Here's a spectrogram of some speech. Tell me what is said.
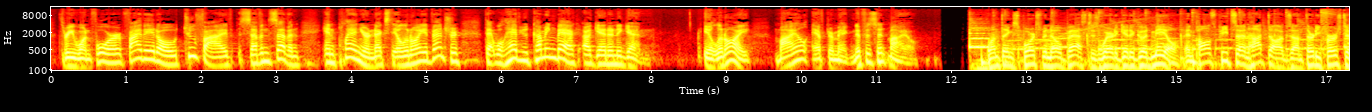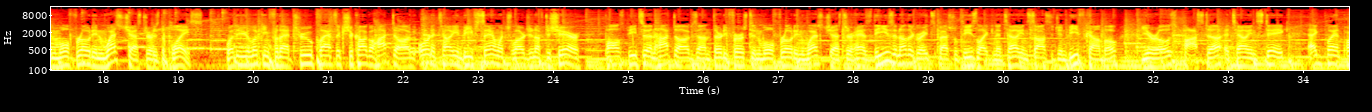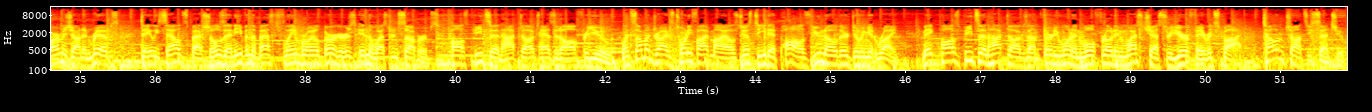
314 580 2577 and plan your next Illinois adventure that will have you coming back again and again. Illinois, mile after magnificent mile. One thing sportsmen know best is where to get a good meal, and Paul's Pizza and Hot Dogs on 31st and Wolf Road in Westchester is the place. Whether you're looking for that true classic Chicago hot dog or an Italian beef sandwich large enough to share, Paul's Pizza and Hot Dogs on 31st and Wolf Road in Westchester has these and other great specialties like an Italian sausage and beef combo, gyros, pasta, Italian steak, eggplant parmesan and ribs, daily salad specials, and even the best flame broiled burgers in the western suburbs. Paul's Pizza and Hot Dogs has it all for you. When someone drives 25 miles just to eat at Paul's, you know they're doing it right. Make Paul's Pizza and Hot Dogs on 31 and Wolf Road in Westchester your favorite spot. Tell them Chauncey sent you.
